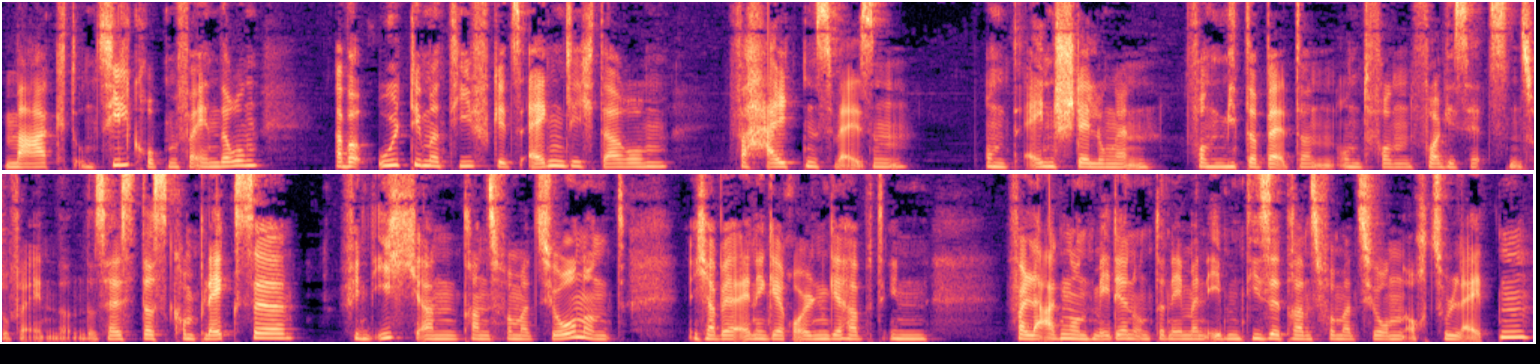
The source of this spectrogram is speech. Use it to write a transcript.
Markt- und Zielgruppenveränderung, aber ultimativ geht es eigentlich darum, Verhaltensweisen und Einstellungen von Mitarbeitern und von Vorgesetzten zu verändern. Das heißt, das Komplexe finde ich, an Transformation. Und ich habe ja einige Rollen gehabt in Verlagen und Medienunternehmen, eben diese Transformation auch zu leiten.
